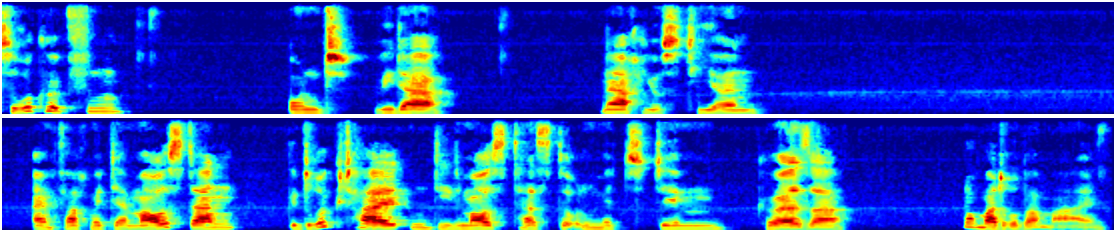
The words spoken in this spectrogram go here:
zurückhüpfen und wieder nachjustieren. Einfach mit der Maus dann gedrückt halten, die Maustaste und mit dem Cursor nochmal drüber malen.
